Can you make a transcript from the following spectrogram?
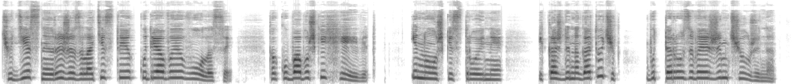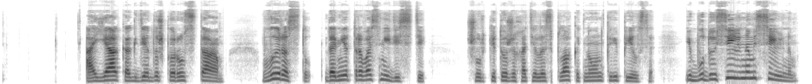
чудесные рыже-золотистые кудрявые волосы, как у бабушки Хейвит, и ножки стройные, и каждый ноготочек будто розовая жемчужина. А я, как дедушка Рустам, вырасту до метра восьмидесяти. Шурке тоже хотелось плакать, но он крепился. И буду сильным-сильным.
